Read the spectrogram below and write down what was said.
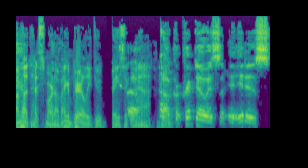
I'm not that smart enough. I can barely do basic math. I don't know. Cr- Crypto is it, it is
